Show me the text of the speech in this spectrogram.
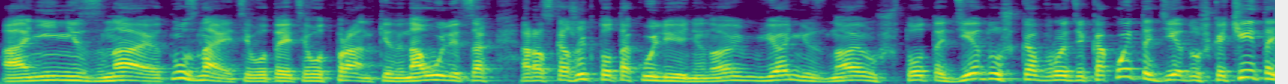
а они не знают. Ну, знаете, вот эти вот пранки на улицах. Расскажи, кто такой Ленин. А я не знаю, что-то дедушка, вроде какой-то дедушка, чей-то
